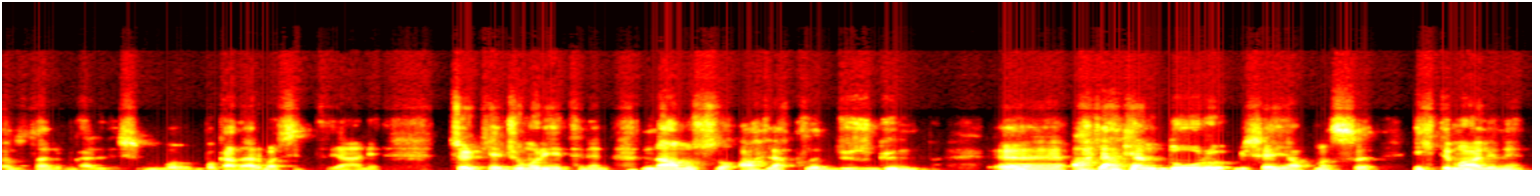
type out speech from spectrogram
tutarım kardeşim. Bu, bu kadar basit yani. Türkiye Cumhuriyeti'nin namuslu, ahlaklı, düzgün, e, ahlaken doğru bir şey yapması ihtimalini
